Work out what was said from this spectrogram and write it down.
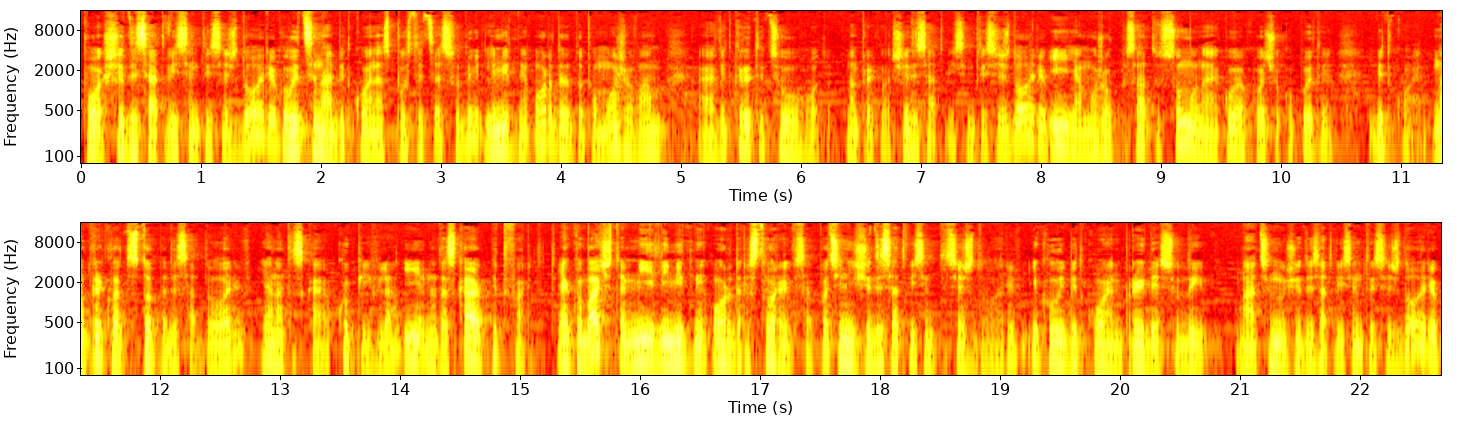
по 68 тисяч доларів, коли ціна біткоїна спуститься сюди, лімітний ордер допоможе вам е, відкрити цю угоду. Наприклад, 68 тисяч доларів, доларів, і я можу вписати суму, на яку я хочу купити біткоін. Наприклад, 150 доларів. Я натискаю купівля і натискаю підтвердити. Як ви бачите, мій лімітний ордер створився по ціні 68 тисяч доларів, і коли біткоін прийде сюди на ціну 68 тисяч доларів,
